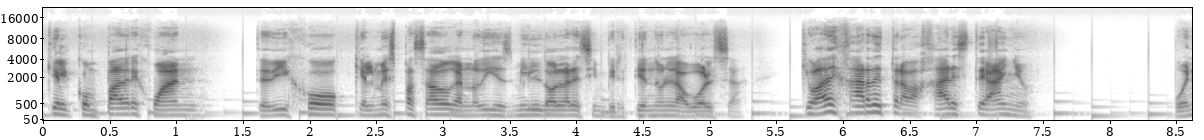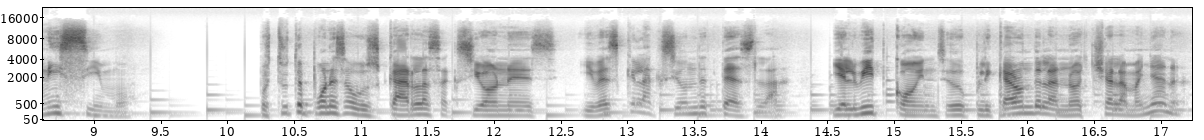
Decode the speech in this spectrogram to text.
que el compadre Juan te dijo que el mes pasado ganó 10 mil dólares invirtiendo en la bolsa, que va a dejar de trabajar este año. Buenísimo. Pues tú te pones a buscar las acciones y ves que la acción de Tesla y el Bitcoin se duplicaron de la noche a la mañana.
